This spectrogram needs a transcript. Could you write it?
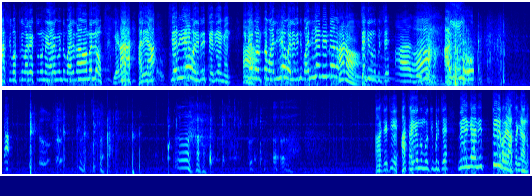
ആശുപത്രി വരെ എത്തുന്ന നേരം കൊണ്ട് വലുതാവാമല്ലോ. എടാ. അല്ല ചെറിയ വലിവിന് ചെറിയ മീൻ. ഇതേപോലത്തെ വലിയ വലിവിന് വലിയ മീൻ വേണം. ആണോ? ചേച്ചി ഒന്ന് പിടിച്ചേ. അയ്യോ. ആ ചേച്ചി ആ കൈ ഒന്ന് മുറുക്കി പിടിച്ചേ വിഴുങ്ങാൻ ഇത്തിരി പ്രയാസം കാണും.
